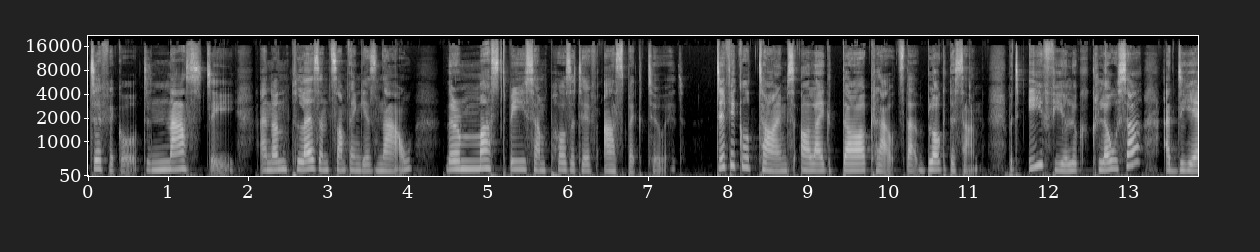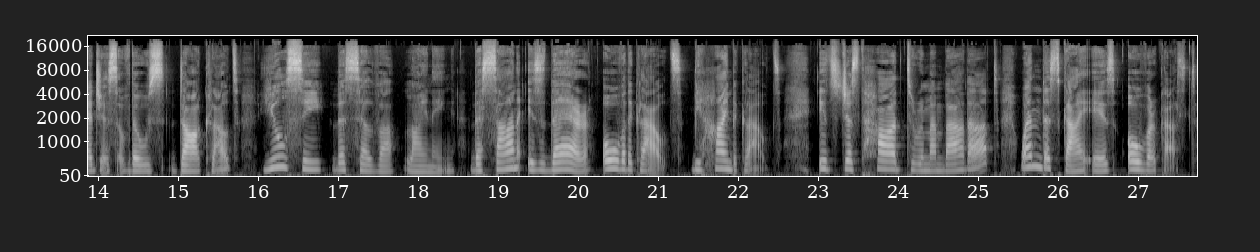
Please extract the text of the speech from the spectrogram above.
difficult, nasty, and unpleasant something is now, there must be some positive aspect to it. Difficult times are like dark clouds that block the sun, but if you look closer at the edges of those dark clouds, you'll see the silver lining. The sun is there over the clouds, behind the clouds. It's just hard to remember that when the sky is overcast.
